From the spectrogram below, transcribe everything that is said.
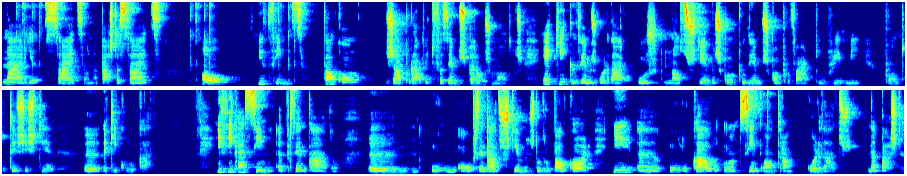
na área Sites, ou na pasta Sites, ou e Themes, tal como já por hábito fazemos para os módulos. É aqui que devemos guardar os nossos temas, como podemos comprovar pelo readme.txt eh, aqui colocado. E fica assim apresentado o, ou apresentados os temas do Drupal Core e uh, o local onde se encontram guardados na pasta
